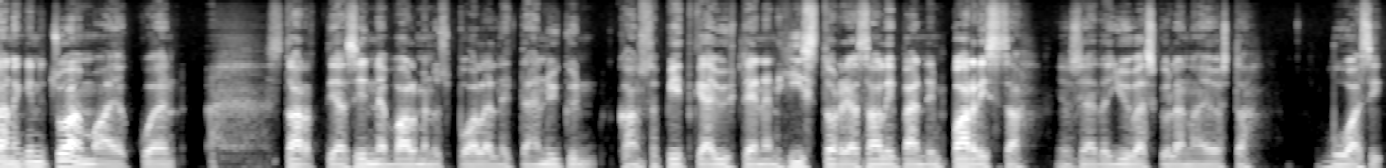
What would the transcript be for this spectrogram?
ainakin nyt Suomen maajoukkueen starttia sinne valmennuspuolelle, niin tämä nykyn kanssa pitkä yhteinen historia salibändin parissa, jos sieltä Jyväskylän ajoista vuosi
